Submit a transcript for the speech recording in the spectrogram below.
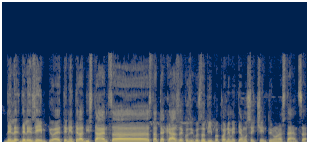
del, dell'esempio, eh. tenete la distanza, state a casa e così questo tipo e poi ne mettiamo 600 in una stanza.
